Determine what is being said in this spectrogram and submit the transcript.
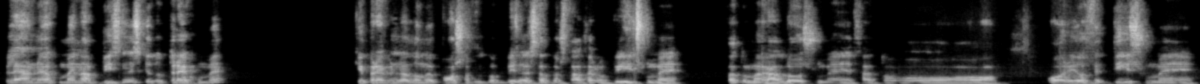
Πλέον έχουμε ένα business και το τρέχουμε και πρέπει να δούμε πώς αυτό το business θα το σταθεροποιήσουμε, θα το μεγαλώσουμε, θα το οριοθετήσουμε.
